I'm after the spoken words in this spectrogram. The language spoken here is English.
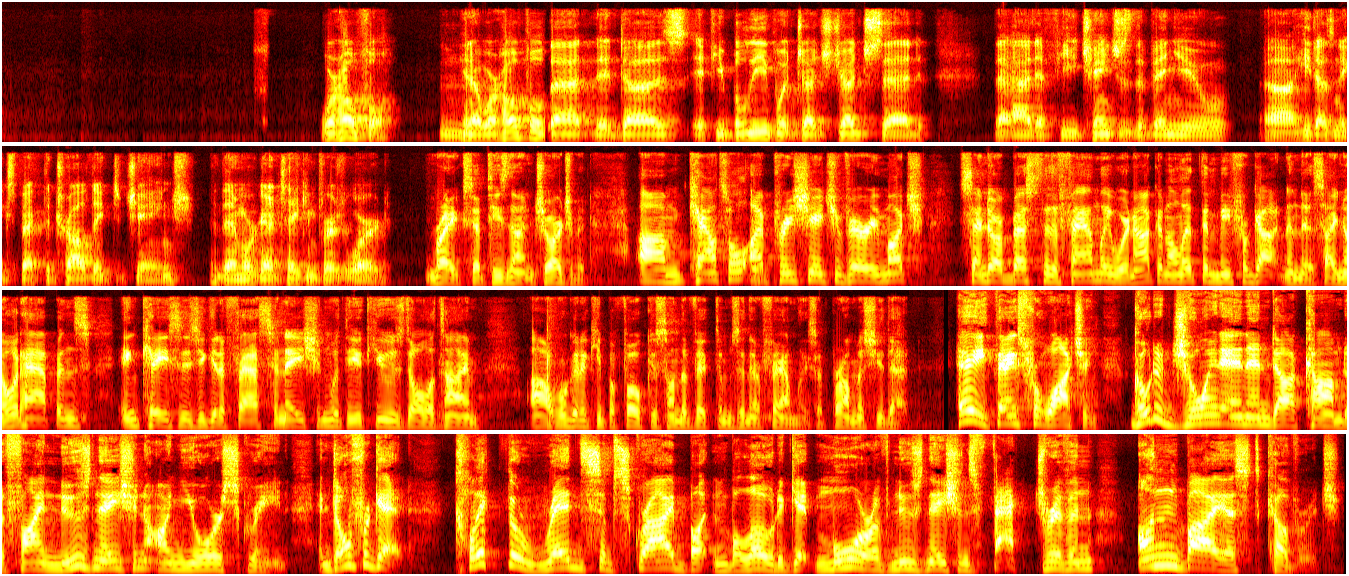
We're hopeful. You know, we're hopeful that it does. If you believe what Judge Judge said, that if he changes the venue, uh, he doesn't expect the trial date to change, then we're going to take him for his word. Right, except he's not in charge of it. Um, counsel, I appreciate you very much. Send our best to the family. We're not going to let them be forgotten in this. I know it happens in cases. You get a fascination with the accused all the time. Uh, we're going to keep a focus on the victims and their families. I promise you that. Hey, thanks for watching. Go to joinnn.com to find NewsNation on your screen. And don't forget, click the red subscribe button below to get more of NewsNation's fact driven, unbiased coverage.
